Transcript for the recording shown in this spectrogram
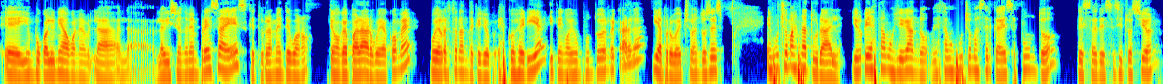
eh, y un poco alineado con la, la, visión de la empresa es que tú realmente, bueno, tengo que parar, voy a comer, voy al restaurante que yo escogería y tengo ahí un punto de recarga y aprovecho. Entonces, es mucho más natural. Yo creo que ya estamos llegando, ya estamos mucho más cerca de ese punto de esa, de esa situación.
